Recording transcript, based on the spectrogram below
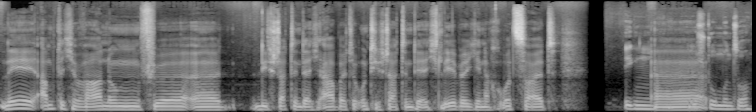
Nee, amtliche Warnungen für äh, die Stadt, in der ich arbeite und die Stadt, in der ich lebe, je nach Uhrzeit. wegen Äh, Sturm und so.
